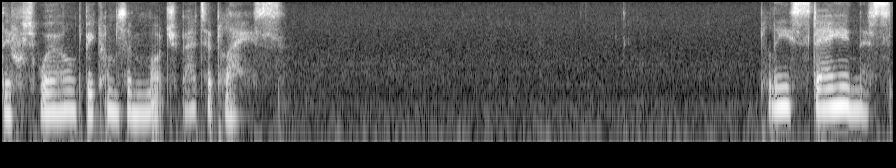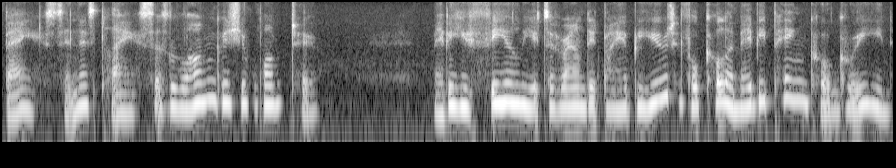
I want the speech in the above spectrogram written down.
this world becomes a much better place. Please stay in this space, in this place, as long as you want to. Maybe you feel you're surrounded by a beautiful colour, maybe pink or green,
